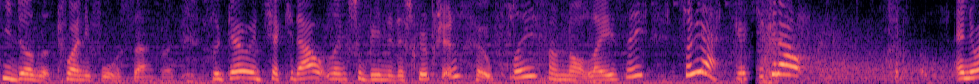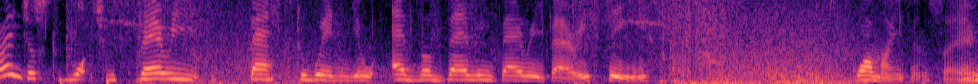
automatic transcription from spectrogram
he does it 24-7. So go and check it out. Links will be in the description, hopefully, if I'm not lazy. So yeah, go check it out. Anyway, just watch this very best win you'll ever very, very, very see. What am I even saying?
